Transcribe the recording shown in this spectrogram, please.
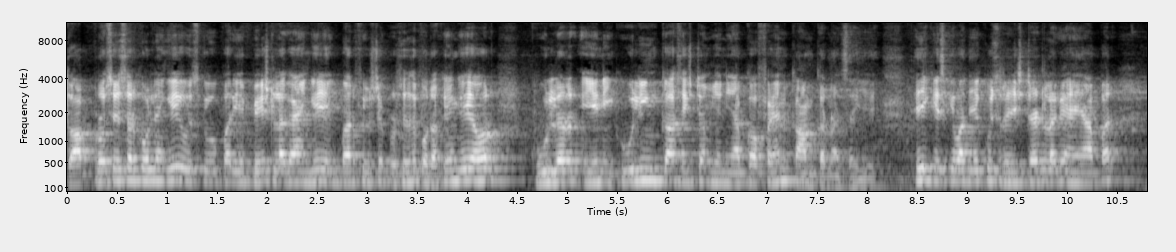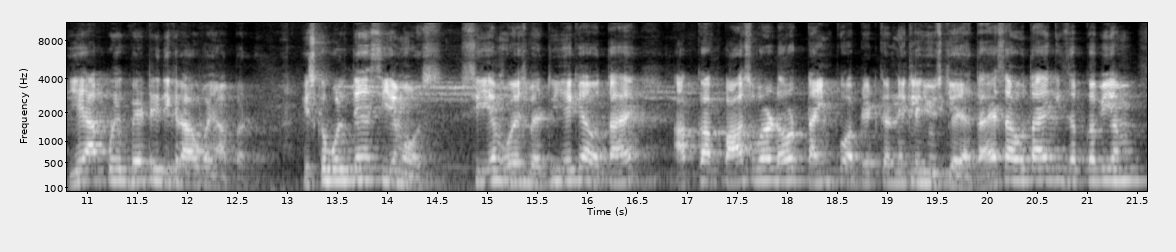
तो आप प्रोसेसर खोलेंगे, उसके ऊपर ये पेस्ट लगाएँगे, एक बार फिर से प्रोसेसर को रखेंगे और कूलर यानी कूलिंग का सिस्टम यानी आपका फ़ैन काम करना चाहिए। ठीक, इसके बाद ये कुछ रजिस्टर्ड लगे हैं यहाँ पर। ये आपको एक बैटरी दिख रहा होगा यहाँ पर। इसको बोलते हैं सी एम बैटरी ये क्या होता है? आपका पासवर्ड और टाइम को अपडेट करने के लिए यूज़ किया जाता है। ऐसा होता है कि जब कभी हम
